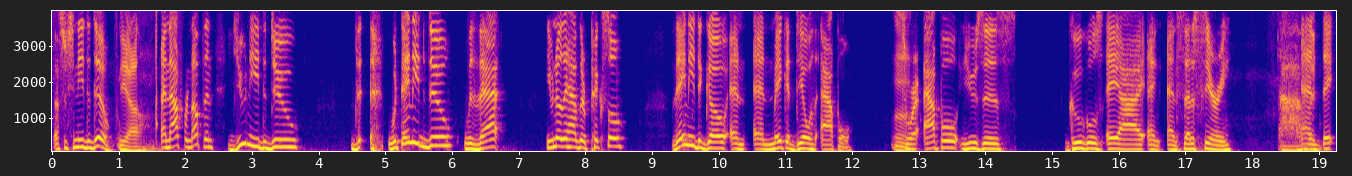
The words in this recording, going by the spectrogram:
That's what you need to do. Yeah. And not for nothing, you need to do the, what they need to do with that. Even though they have their Pixel, they need to go and and make a deal with Apple mm. to where Apple uses Google's AI and and set a Siri. Uh, and but, they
